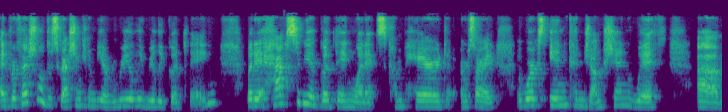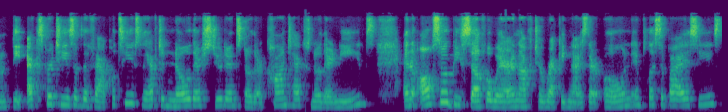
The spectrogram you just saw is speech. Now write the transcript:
And professional discretion can be a really, really good thing, but it has to be a good thing when it's compared, or sorry, it works in conjunction with um, the expertise of the faculty. So they have to know their students, know their context, know their needs, and also be self aware enough to recognize their own implicit biases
